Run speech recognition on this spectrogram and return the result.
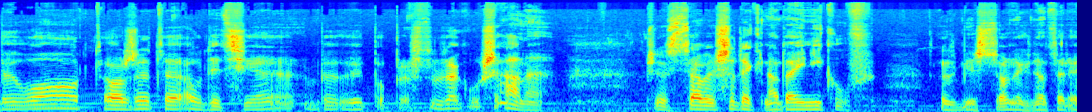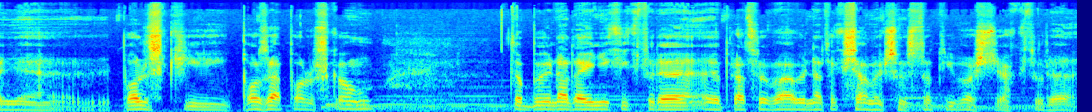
było to, że te audycje były po prostu zagłuszane przez cały szereg nadajników rozmieszczonych na terenie Polski, poza Polską. To były nadajniki, które e, pracowały na tych samych częstotliwościach, które, e,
